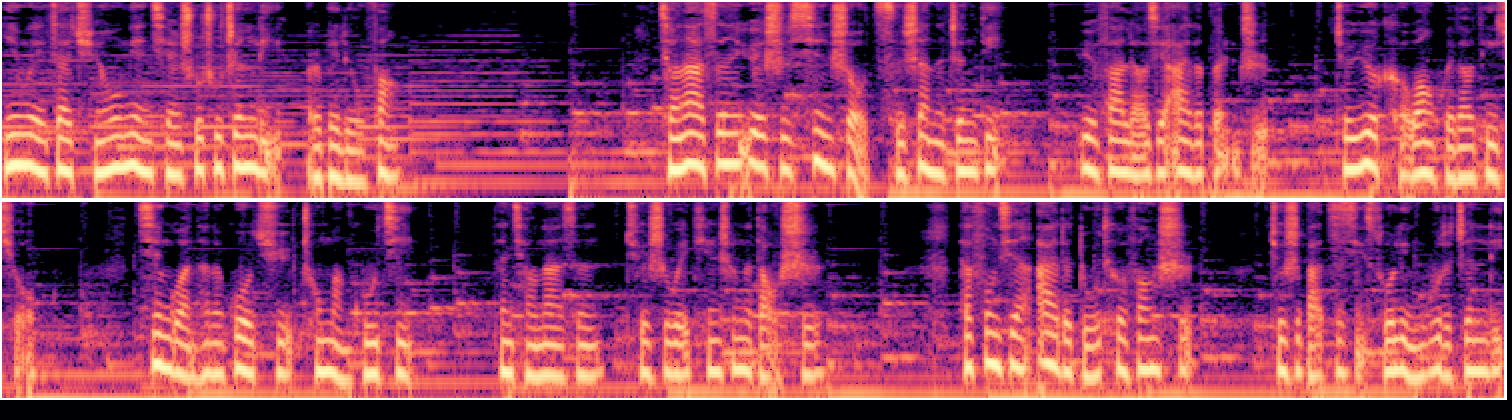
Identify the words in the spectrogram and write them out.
因为在群鸥面前说出真理而被流放。乔纳森越是信守慈善的真谛，越发了解爱的本质，就越渴望回到地球。尽管他的过去充满孤寂，但乔纳森却是位天生的导师。他奉献爱的独特方式，就是把自己所领悟的真理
